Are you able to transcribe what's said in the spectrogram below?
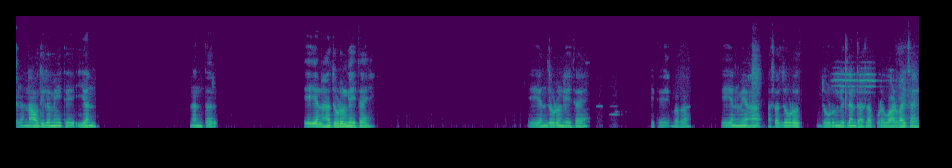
त्याला नाव दिलं मी इथे यन नंतर ए एन हा जोडून घ्यायचा आहे. ए एन जोडून घ्यायचा आहे. इथे बघा ए एन मी हा असा जोडत जोडून घेतल्यानंतर असा पुढे वाढवायचा आहे.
